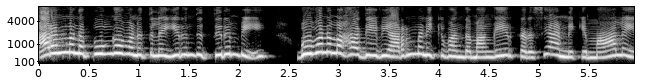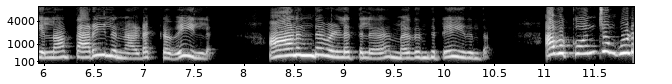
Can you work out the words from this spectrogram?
அரண்மனை பூங்கவனத்துல இருந்து திரும்பி புவன மகாதேவி அரண்மனைக்கு வந்த மங்கையர்கரசி அன்னைக்கு மாலை எல்லாம் தரையில நடக்கவே இல்லை. ஆனந்த வெள்ளத்துல மிதந்துட்டே இருந்தா. அவ கொஞ்சம் கூட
